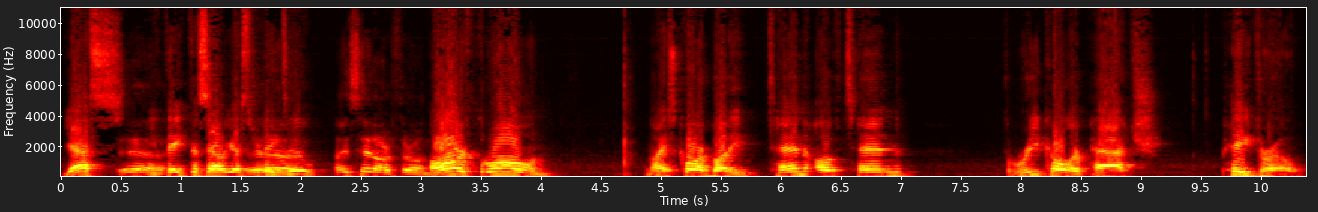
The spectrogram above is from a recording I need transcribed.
Yes. Yeah. He faked us out yesterday, Yeah. too. I said our throne. Our throne. Nice card, buddy. 10 of 10. Three color patch. Pedro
